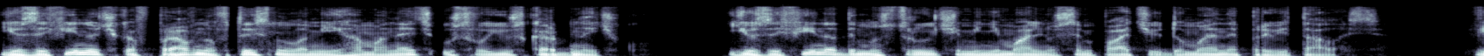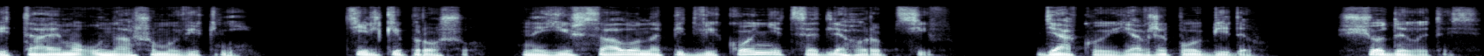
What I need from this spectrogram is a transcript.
Йозефіночка вправно втиснула мій гаманець у свою скарбничку. Йозефіна, демонструючи мінімальну симпатію до мене, привіталася. Вітаємо у нашому вікні. Тільки прошу, не їж сало на підвіконні, це для горобців. Дякую, я вже пообідав. Що дивитися?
